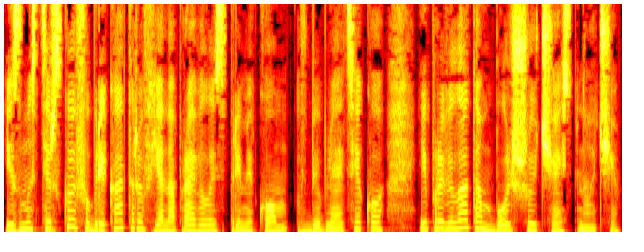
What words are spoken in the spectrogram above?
Из мастерской фабрикаторов я направилась прямиком в библиотеку и провела там большую часть ночи.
